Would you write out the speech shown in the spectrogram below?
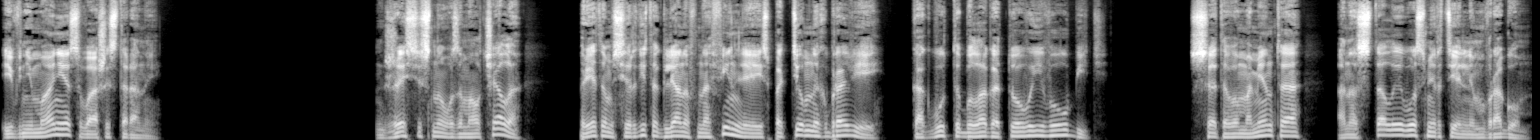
и внимание с вашей стороны. Джесси снова замолчала, при этом сердито глянув на Финлия из-под темных бровей, как будто была готова его убить. С этого момента она стала его смертельным врагом.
